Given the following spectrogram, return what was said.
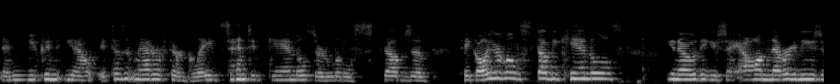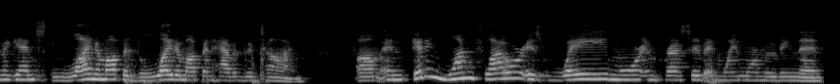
and you can you know it doesn't matter if they're glade scented candles or little stubs of take all your little stubby candles you know, that you say, oh, I'm never going to use them again. Just line them up and light them up and have a good time. Um, and getting one flower is way more impressive and way more moving than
